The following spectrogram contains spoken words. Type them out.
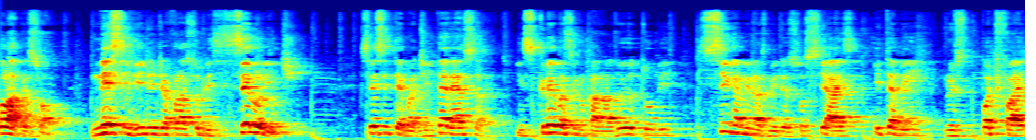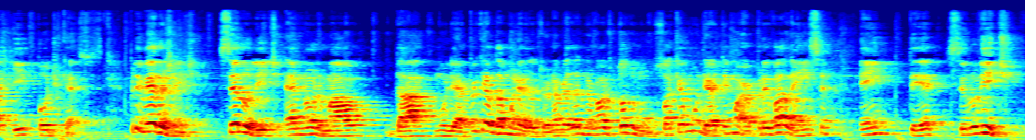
Olá pessoal, nesse vídeo a gente vai falar sobre celulite. Se esse tema te interessa, inscreva-se no canal do YouTube, siga-me nas mídias sociais e também no Spotify e podcast. Primeiro, gente, celulite é normal da mulher. Por que é da mulher, doutor? Na verdade, é normal de todo mundo, só que a mulher tem maior prevalência em ter celulite.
